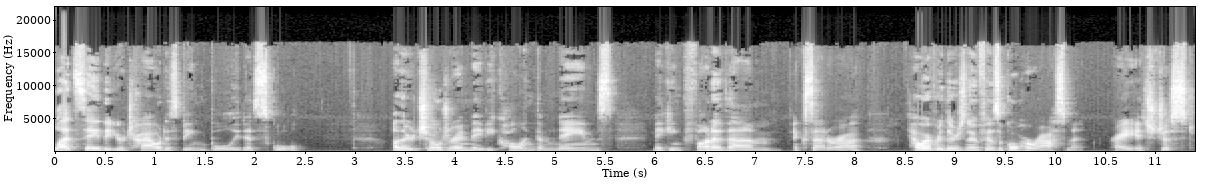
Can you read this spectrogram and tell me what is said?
Let's say that your child is being bullied at school. Other children may be calling them names, making fun of them, etc. However, there's no physical harassment right? It's just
